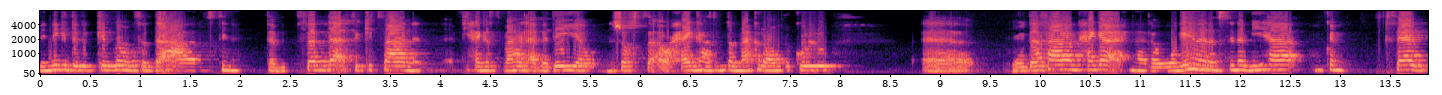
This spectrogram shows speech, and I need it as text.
بنكذب الكذبه ونصدقها على نفسنا. أنت بتصدق فكرة فعلا إن في حاجة اسمها الأبدية وإن شخص أو حاجة هتفضل معاك العمر كله. آه وده فعلا حاجة إحنا لو واجهنا نفسنا بيها ممكن تساعد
